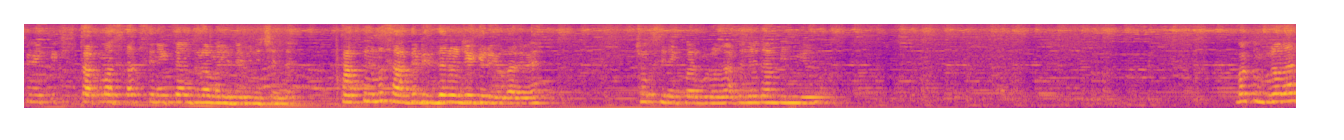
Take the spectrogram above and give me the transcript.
Sineklik takmazsak sinekten duramayız evin içinde. Taktığımız halde bizden önce giriyorlar eve. Çok sinek var buralarda neden bilmiyorum. Bakın buralar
